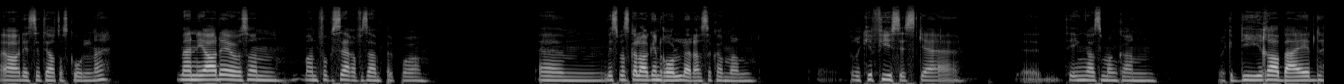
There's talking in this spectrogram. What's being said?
ja, disse teaterskolene. Men ja, det er jo sånn Man fokuserer f.eks. på um, Hvis man skal lage en rolle, da, så kan man eh, bruke fysiske uh, ting. Altså man kan bruke dyrearbeid.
